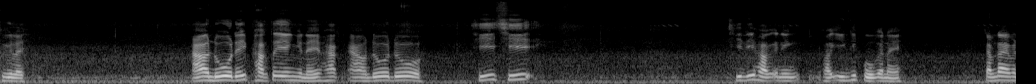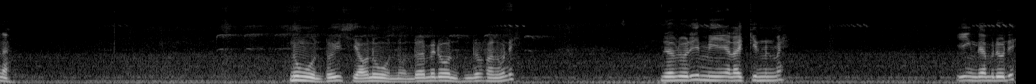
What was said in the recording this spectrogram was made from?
คืออะไร เอาดูดิผักตัวเองอยู่ไหนผัก เอาดูดูชี้ชี้ชี้ดิผักอันนี้ผักอิงที่ปลูกอันไหนจำได้ไหมน่ะนู่นตัวเขียวนู่นนู่นเดินไม่โดนเดินฝั่งนู้นดิเดินไปดูดิมีอะไรกินมันไหมอิงเดินไปดูดิ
